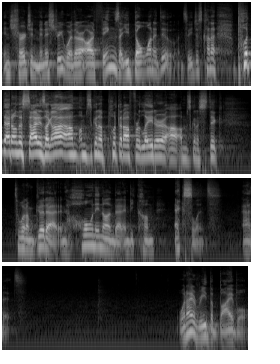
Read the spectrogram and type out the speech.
in church and ministry where there are things that you don't want to do. And so you just kind of put that on the side. And it's like, ah, I'm, I'm just going to put that off for later. Uh, I'm just going to stick to what I'm good at and hone in on that and become excellent at it. when I read the Bible,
